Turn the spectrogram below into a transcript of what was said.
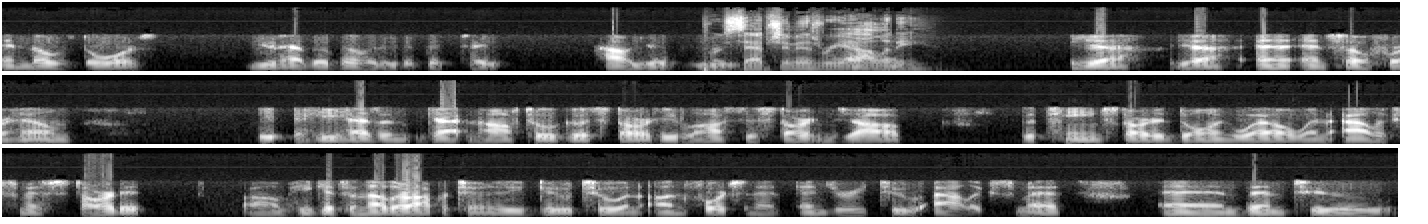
in those doors, you have the ability to dictate how you're viewed. Perception is reality. Yeah, yeah, and and so for him, he, hasn't gotten off to a good start. He lost his starting job. The team started doing well when Alex Smith started. Um, he gets another opportunity due to an unfortunate injury to Alex Smith, and then to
